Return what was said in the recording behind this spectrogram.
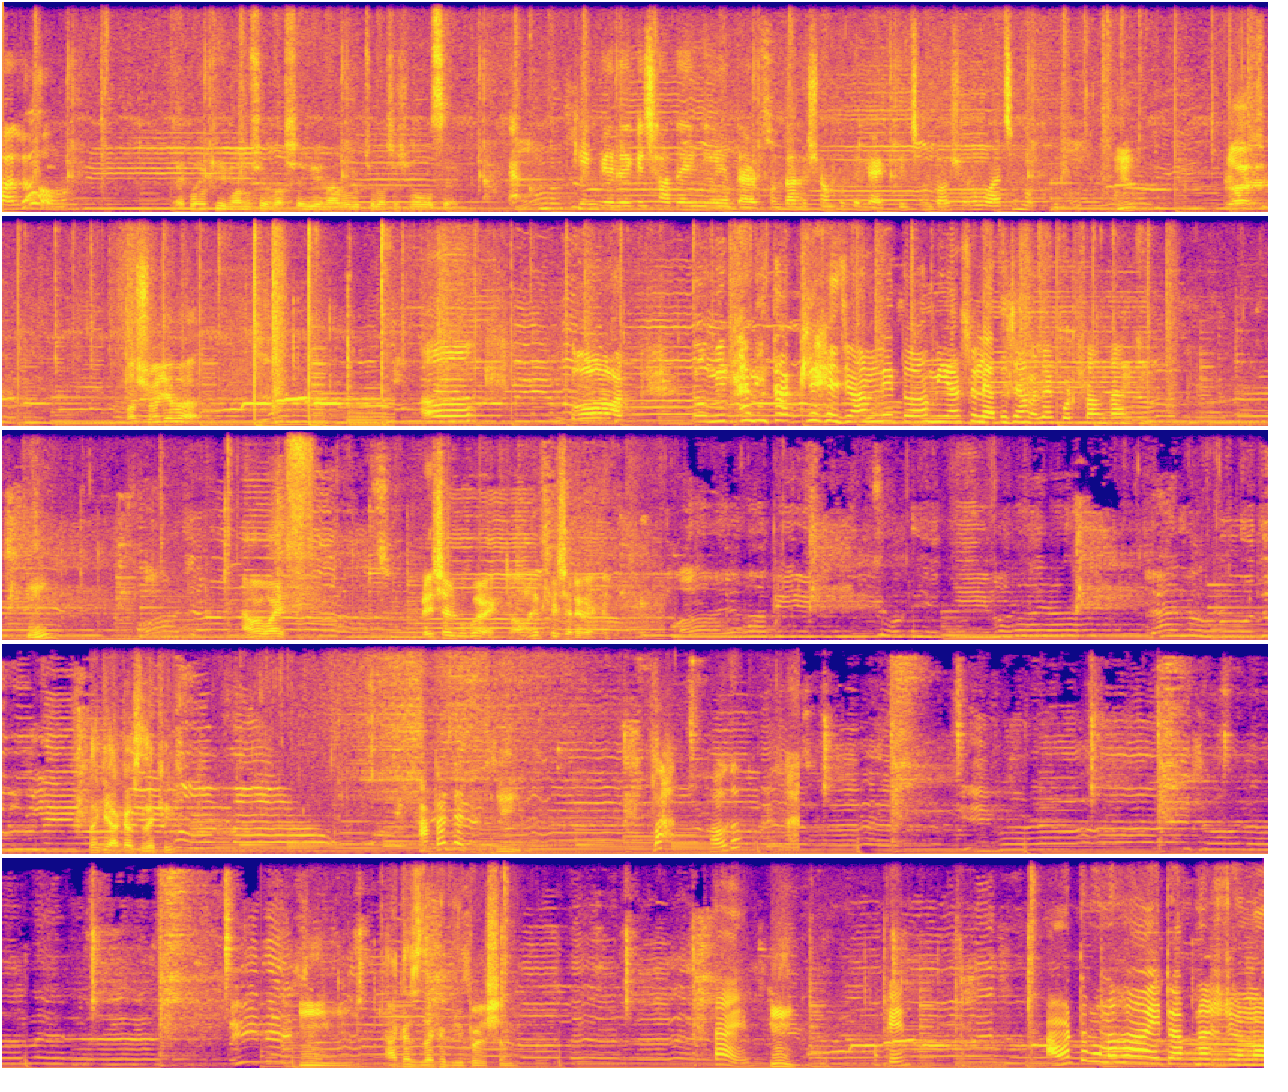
ভালো? এখন কি মানুষের বাসায় গিয়ে না বলে চলে আসা সহজ আছে? এখন কি মেয়েদেরকে ছাদাই নিয়ে তারপর তাদের সম্পর্কে লাইট কিছু দশরও আছে মুখ্য রাজ যাবা? ও গড তুমি এখানে থাকলে জানলে তো আমি আসলে এত ঝামেলা করতাম না। হুম? আমার ওয়াইফ প্রেশার কুকার একটা অনেক প্রেশারে রাখে। দেখি আকাশ দেখি। আকাশ দেখি। বাহ ভালো তো। হুম আকাশ দেখে প্রিপারেশন তাই? হুম। ওকে আমার তো মনে হয় এটা আপনার জন্য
